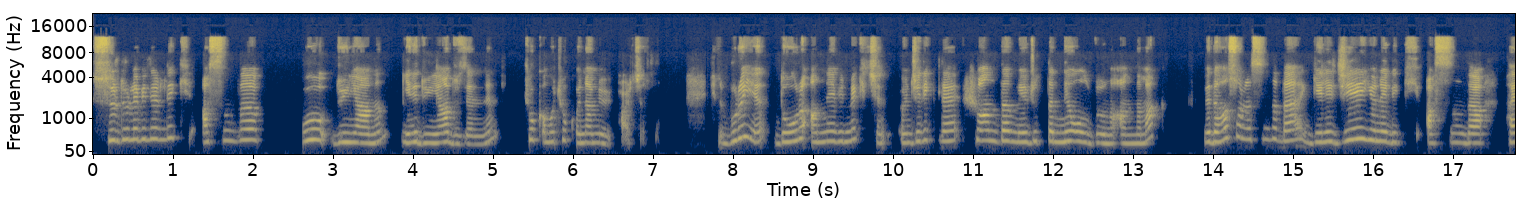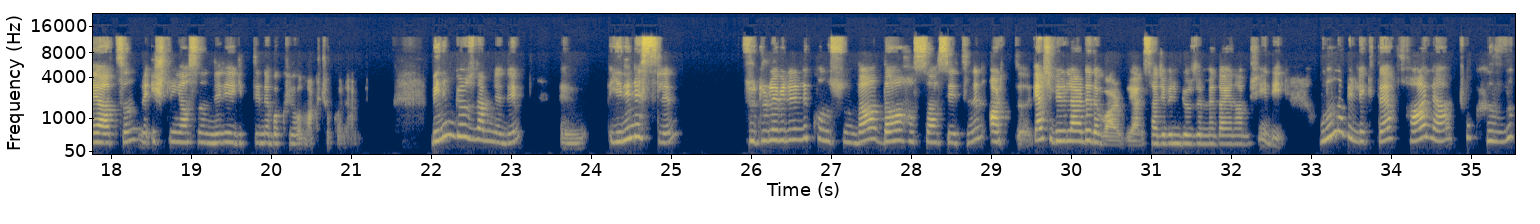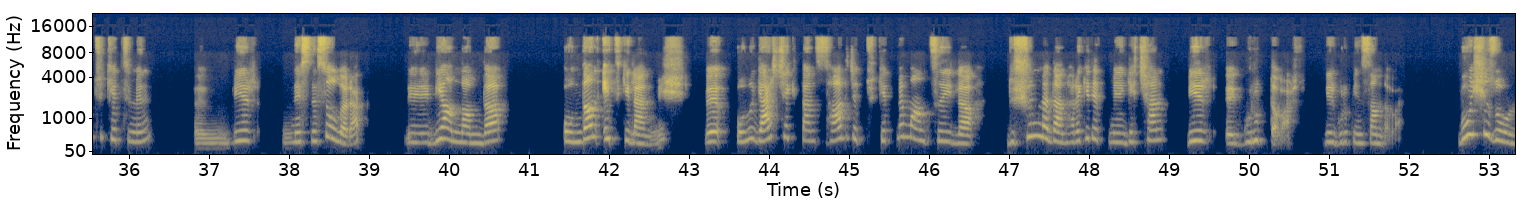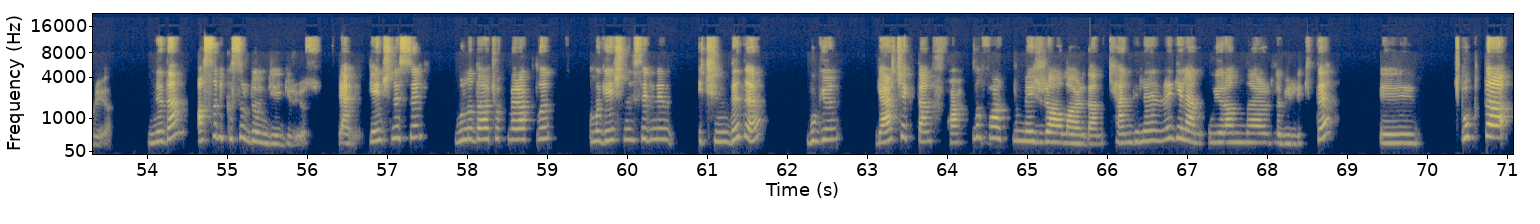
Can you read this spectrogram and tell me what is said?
Sürdürülebilirlik aslında bu dünyanın, yeni dünya düzeninin çok ama çok önemli bir parçası. Şimdi burayı doğru anlayabilmek için öncelikle şu anda mevcutta ne olduğunu anlamak ve daha sonrasında da geleceğe yönelik aslında hayatın ve iş dünyasının nereye gittiğine bakıyor olmak çok önemli. Benim gözlemlediğim yeni neslin sürdürülebilirlik konusunda daha hassasiyetinin arttığı. Gerçi verilerde de var bu yani sadece benim gözlemime dayanan bir şey değil. Bununla birlikte hala çok hızlı tüketimin bir nesnesi olarak bir anlamda ondan etkilenmiş ve onu gerçekten sadece tüketme mantığıyla düşünmeden hareket etmeye geçen bir grup da var. Bir grup insan da var. Bu işi zorluyor. Neden? Aslında bir kısır döngüye giriyorsun. Yani genç nesil buna daha çok meraklı ama genç neslinin içinde de bugün gerçekten farklı farklı mecralardan kendilerine gelen uyaranlarla birlikte e, çok da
